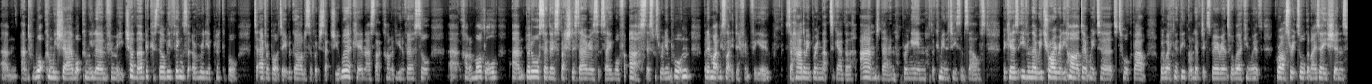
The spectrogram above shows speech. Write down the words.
Um, and what can we share? What can we learn from each other? Because there'll be things that are really applicable to everybody, regardless of which sector you work in, as that kind of universal uh, kind of model. Um, but also those specialist areas that say, well, for us, this was really important, but it might be slightly different for you. So how do we bring that together and then bring in the communities themselves? Because even though we try really hard, don't we, to, to talk about we're working with people with lived experience, we're working with grassroots organisations,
